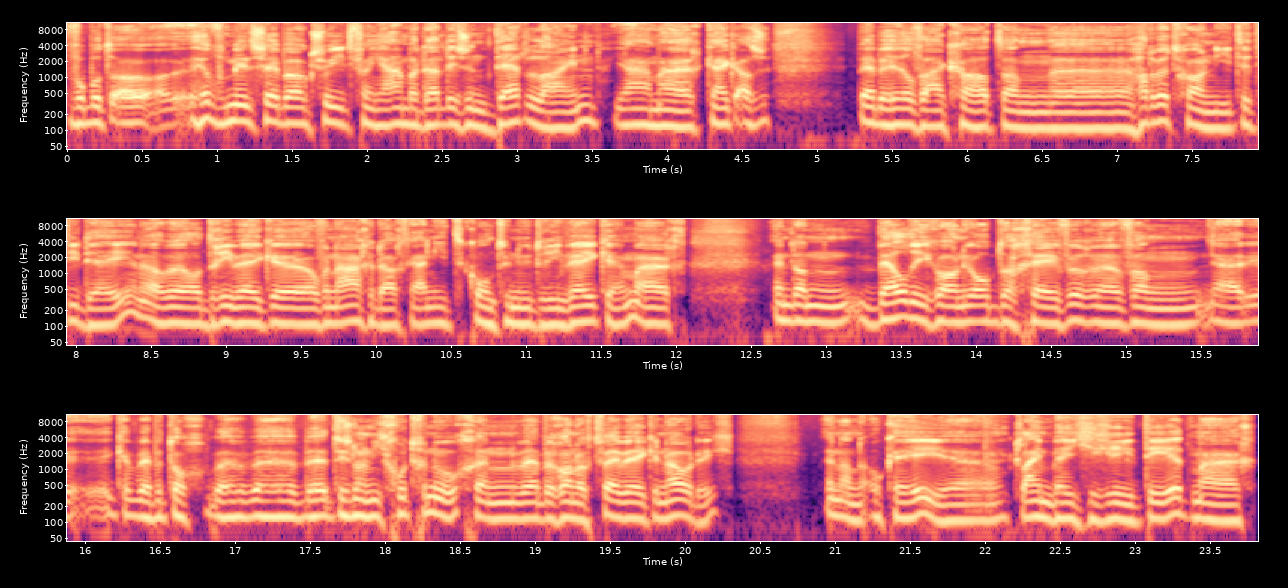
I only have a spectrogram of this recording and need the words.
bijvoorbeeld... Oh, heel veel mensen hebben ook zoiets van... ja, maar dat is een deadline. Ja, maar kijk, als we hebben heel vaak gehad, dan uh, hadden we het gewoon niet, het idee. En daar hebben we al drie weken over nagedacht. Ja, niet continu drie weken, maar... En dan belde je gewoon je opdrachtgever uh, van... Ja, ik, we hebben toch, het is nog niet goed genoeg en we hebben gewoon nog twee weken nodig. En dan, oké, okay, uh, klein beetje geïrriteerd, maar...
